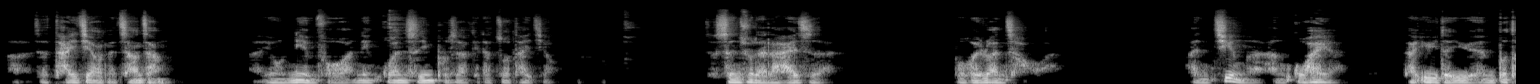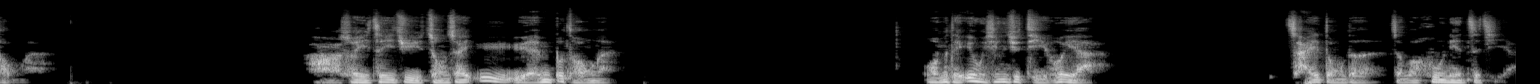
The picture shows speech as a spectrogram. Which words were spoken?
啊，这胎教呢常常啊用念佛啊念观世音菩萨给他做胎教。生出来的孩子不会乱吵，很静啊，很乖啊。他遇的缘不同啊，啊，所以这一句总在遇缘不同啊。我们得用心去体会啊，才懂得怎么护念自己啊。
